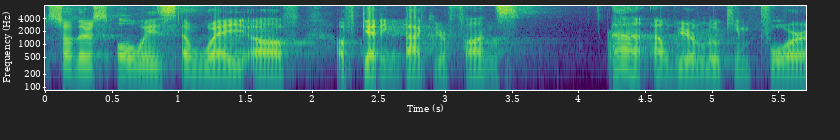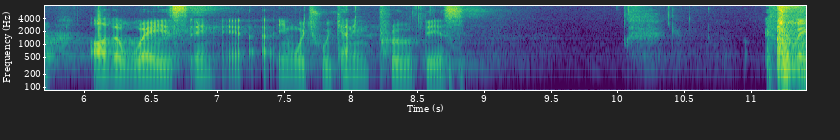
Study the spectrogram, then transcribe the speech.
so there's always a way of, of getting back your funds. Uh, and we are looking for other ways in, in which we can improve this may,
